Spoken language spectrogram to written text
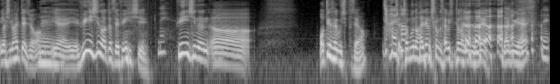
열심히 할 때죠. 네. 예, 예. 휘인 씨는 어땠어요, 휘인 씨? 네. 휘인 씨는 어 어떻게 살고 싶으세요? 저요? 저, 저분은 한량처럼 살고 싶다고 하셨는데 나중에 네.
